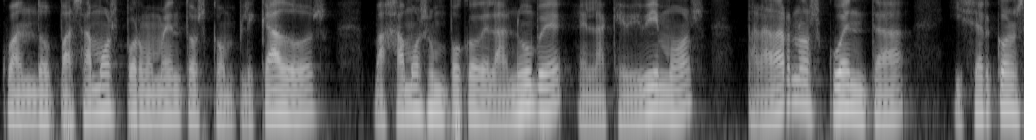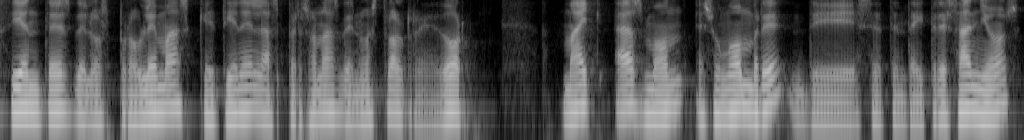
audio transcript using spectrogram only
Cuando pasamos por momentos complicados, bajamos un poco de la nube en la que vivimos para darnos cuenta y ser conscientes de los problemas que tienen las personas de nuestro alrededor. Mike Asmond es un hombre de 73 años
